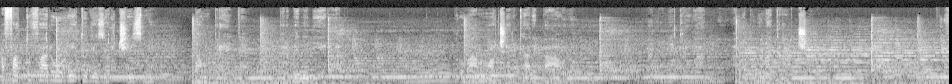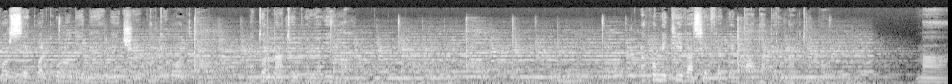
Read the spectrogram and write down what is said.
ha fatto fare un rito di esorcismo da un prete per benedirla a cercare Paolo, ma non ne trovammo alcuna traccia. Forse qualcuno dei miei amici qualche volta è tornato in quella villa. Comitiva si è frequentata per un altro po', ma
